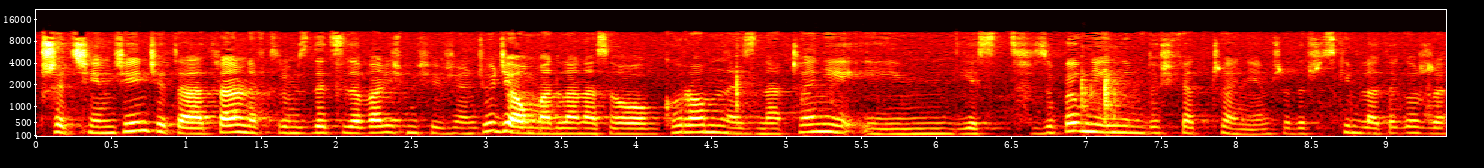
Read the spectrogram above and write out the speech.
Przedsięwzięcie teatralne, w którym zdecydowaliśmy się wziąć udział, ma dla nas ogromne znaczenie i jest zupełnie innym doświadczeniem. Przede wszystkim dlatego, że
